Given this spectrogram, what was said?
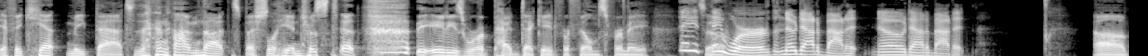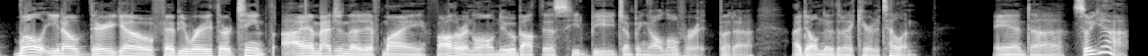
if it can't meet that, then I'm not especially interested. The '80s were a bad decade for films for me. they So- they were no doubt about it, no doubt about it. Uh, well, you know, there you go, February 13th. I imagine that if my father-in-law knew about this, he'd be jumping all over it, but uh, I don't know that I care to tell him. And uh, so, yeah,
